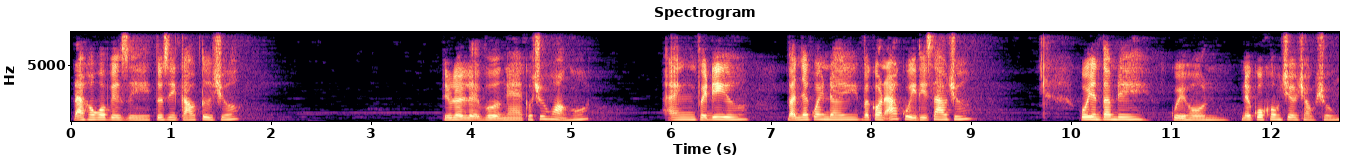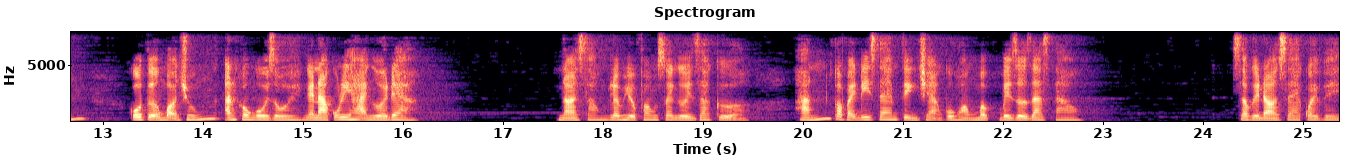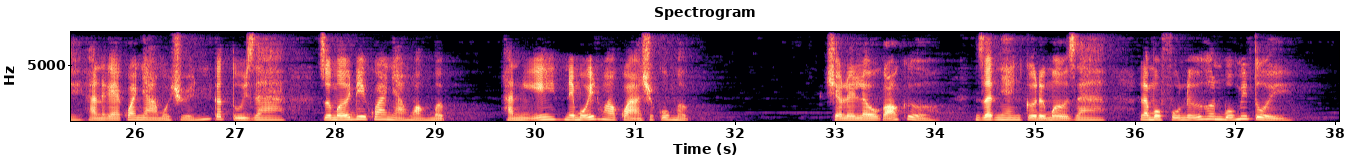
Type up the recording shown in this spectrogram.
Đã không có việc gì, tôi xin cáo từ trước. Tiếu Lệ Lệ vừa nghe có chút hoảng hốt. Anh phải đi ư? Vạn nhân quanh đây vẫn còn ác quỷ thì sao chứ? Cô yên tâm đi, Quỷ hồn, nếu cô không trêu chọc chúng, Cô tưởng bọn chúng ăn không ngồi rồi, Ngày nào cũng đi hại người đấy à? Nói xong, Lâm Hiểu Phong xoay người ra cửa. Hắn còn phải đi xem tình trạng của Hoàng Mập Bây giờ ra sao? Sau khi đón xe quay về, Hắn ghé qua nhà một chuyến, Cất túi ra, Rồi mới đi qua nhà Hoàng Mập. Hắn nghĩ nên mua ít hoa quả cho cô Mập. Trở lên lầu gõ cửa, Rất nhanh cửa được mở ra là một phụ nữ hơn 40 tuổi.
